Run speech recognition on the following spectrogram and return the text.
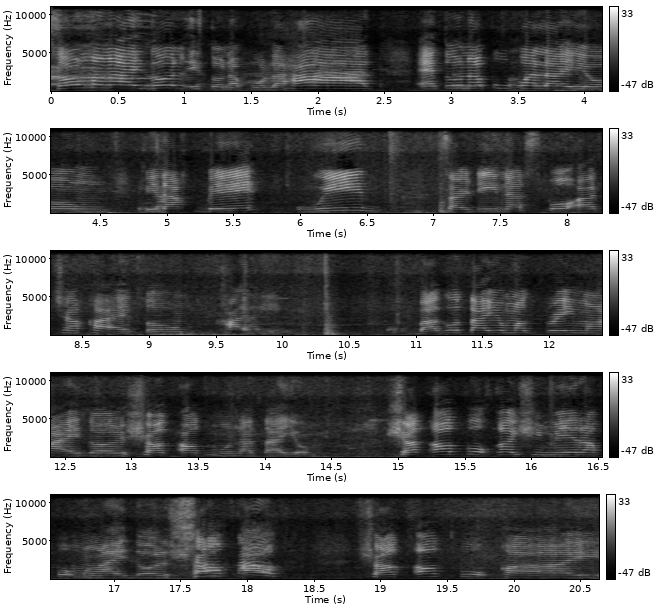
So mga idol, ito na po lahat. Ito na po pala yung pinakbe with sardinas po at saka itong kanin. Bago tayo mag-pray mga idol, shout out muna tayo. Shout out po kay Shimera po mga idol. Shout out! Shout out po kay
